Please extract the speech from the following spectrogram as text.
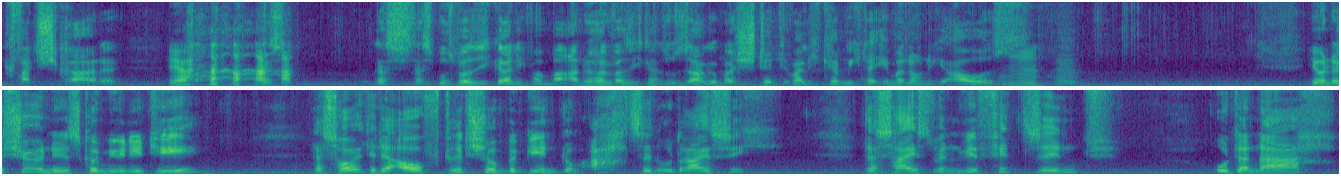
Quatsch gerade. Ja. Das, das, das muss man sich gar nicht mal, mal anhören, was ich dann so sage über Städte, weil ich kenne mich da immer noch nicht aus. Hm. Ja, und das Schöne ist, Community, dass heute der Auftritt schon beginnt um 18.30 Uhr. Das heißt, wenn wir fit sind und danach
